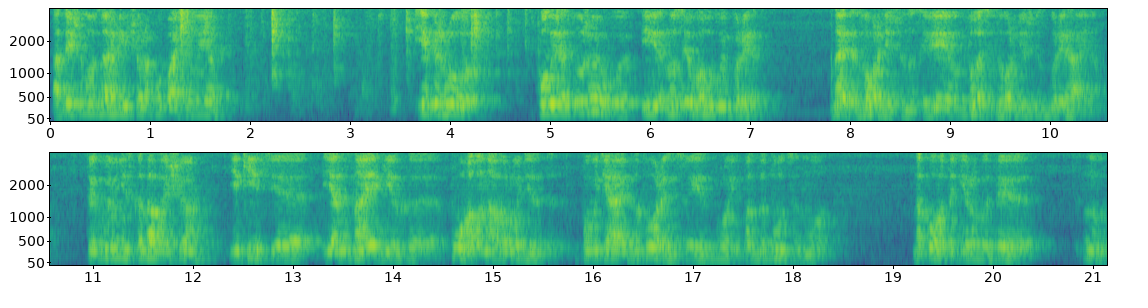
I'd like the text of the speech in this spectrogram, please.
А те, що ви взагалі вчора побачили, як я кажу, коли я служив і носив голубий берет, знаєте, з гордістю носив, я його досі з гордістю зберігаю. То якби мені сказали, що якісь, е, я не знаю, яких е, пугало на городі е, повитягають затвори зі своєї зброї, поздадуться, ну на кого тоді робити, ну,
